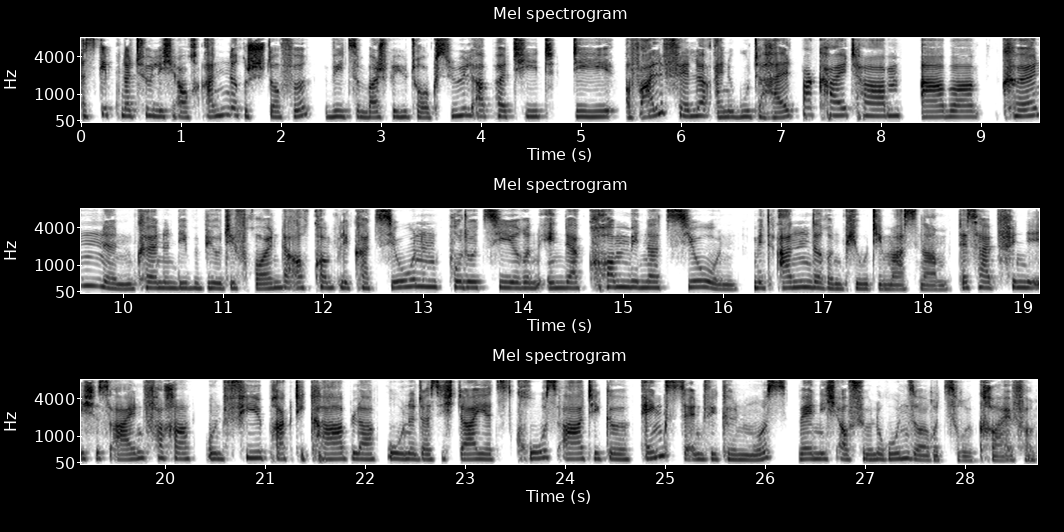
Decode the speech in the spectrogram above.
Es gibt natürlich auch andere Stoffe, wie zum Beispiel Hydroxylapatit, die auf alle Fälle eine gute Haltbarkeit haben, aber können, können liebe Beauty-Freunde auch Komplikationen produzieren in der Kombination mit anderen Beauty-Maßnahmen. Deshalb finde ich es einfacher und viel praktikabler, ohne dass ich da jetzt großartige Ängste entwickeln muss, wenn ich auf Hyaluronsäure zurückgreife.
